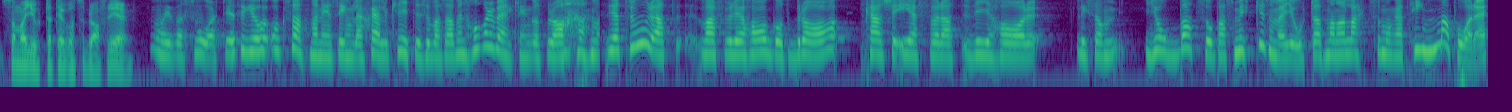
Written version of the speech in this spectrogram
som har gjort att det har gått så bra för er? Oj vad svårt. Jag tycker också att man är så himla självkritisk och bara så här, men har det verkligen gått bra? Jag tror att varför det har gått bra kanske är för att vi har liksom jobbat så pass mycket som vi har gjort, att man har lagt så många timmar på det.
